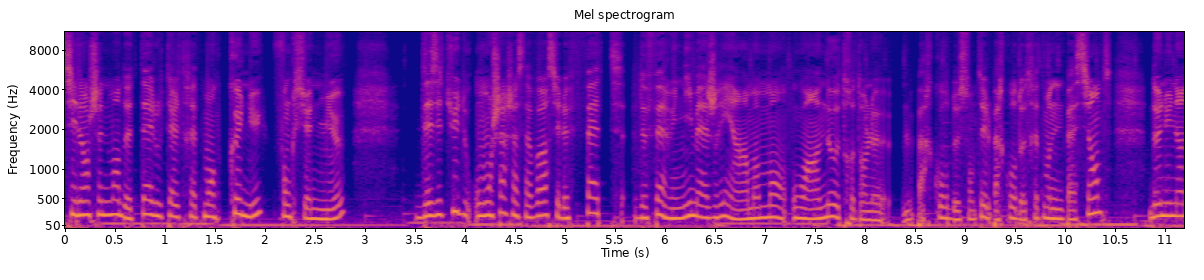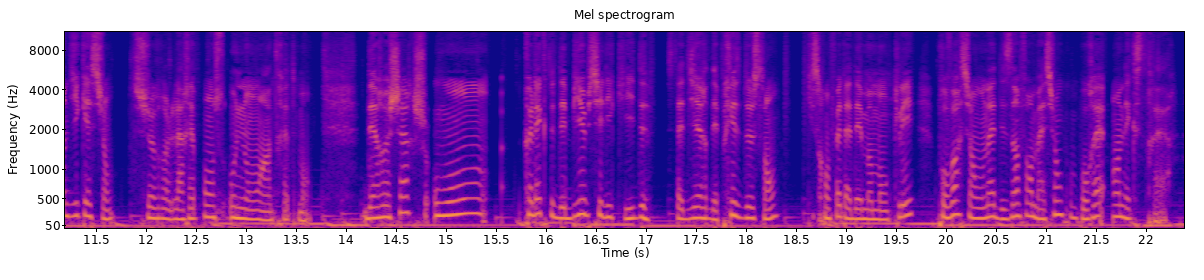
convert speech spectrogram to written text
si l'enchaînement de tel ou tel traitement connu fonctionne mieux, des études où on cherche à savoir si le fait de faire une imagerie à un moment ou à un autre dans le, parcours de santé, le parcours de traitement d'une patiente, donne une indication sur la réponse ou non à un traitement. Des recherches où on collecte des biopsies liquides, c'est-à-dire des prises de sang qui seront faites à des moments clés pour voir si on a des informations qu'on pourrait en extraire.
